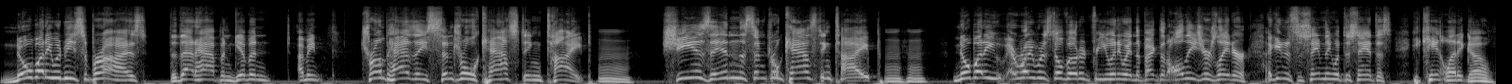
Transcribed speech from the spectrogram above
Nobody would be surprised that that happened given, I mean, Trump has a central casting type. Mm. She is in the central casting type. Mm-hmm. Nobody, everybody would have still voted for you anyway. And the fact that all these years later, again, it's the same thing with DeSantis. He can't let it go.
